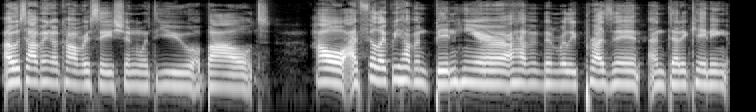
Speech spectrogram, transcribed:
I was having a conversation with you about how I feel like we haven't been here. I haven't been really present and dedicating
